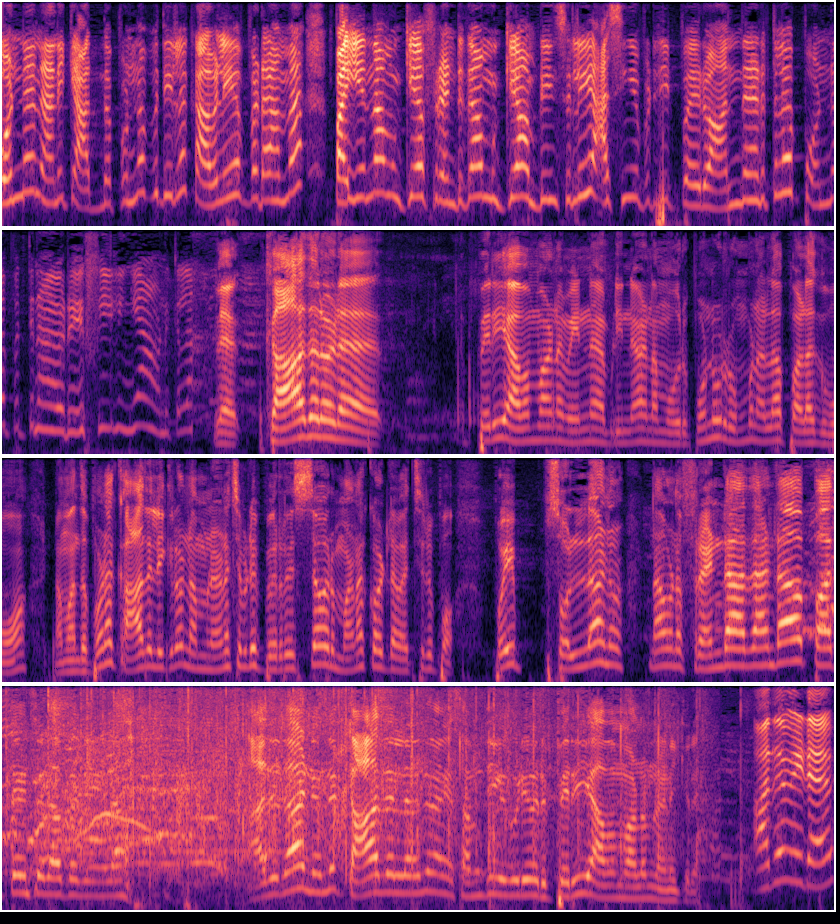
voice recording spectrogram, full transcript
பொண்ணு நினைக்க அந்த பொண்ணை பற்றிலாம் கவலையப்படாமல் பையன் தான் முக்கியம் ஃப்ரெண்டு தான் முக்கியம் அப்படின்னு சொல்லி அசிங்கப்படுத்திட்டு போயிடும் அந்த இடத்துல பொண்ணை பற்றின ஒரு ஃபீலிங்கே அவனுக்கெல்லாம் இல்லை காதலோட பெரிய அவமானம் என்ன அப்படின்னா நம்ம ஒரு பொண்ணு ரொம்ப நல்லா பழகுவோம். நம்ம அந்த பொண்ணை காதலிக்கிறோம். நம்ம நினச்சபடி பெருசாக ஒரு மனக்கோட்டை வச்சுருப்போம். போய் சொல்லான்னு நான் உன்னை ஃப்ரெண்டாக தான்டா பார்த்தேன்னு சொல்லா பார்த்தீங்களா அதுதான் வந்து காதலில் வந்து நாங்கள் சந்திக்கக்கூடிய ஒரு பெரிய அவமானம்னு நினைக்கிறேன். அதை விட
